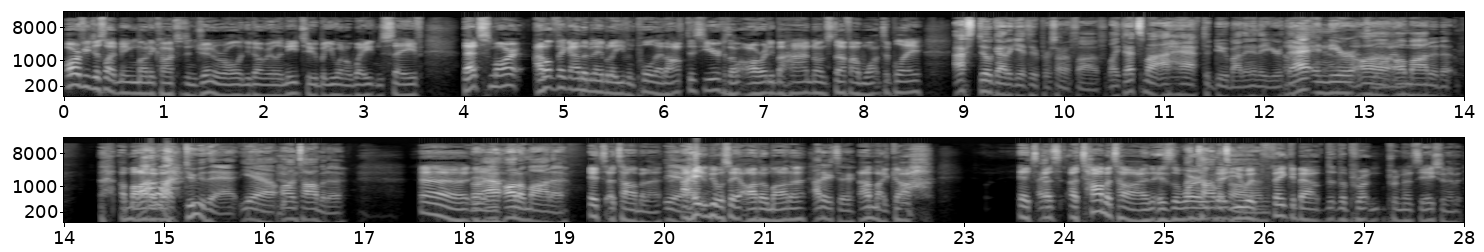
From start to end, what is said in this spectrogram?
or if you just like being money conscious in general and you don't really need to, but you want to wait and save. That's smart. I don't think I'd have been able to even pull that off this year because I'm already behind on stuff I want to play. I still got to get through Persona Five. Like that's my I have to do by the end of the year. That and yeah, NieR uh, wild. Automata. Why do I do that? Yeah, Automata Uh, or yeah. Automata. it's automata. Yeah. I hate when people say automata. I do too. I'm like, God. It's, it's automaton is the word that you would think about the, the pro- pronunciation of it.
